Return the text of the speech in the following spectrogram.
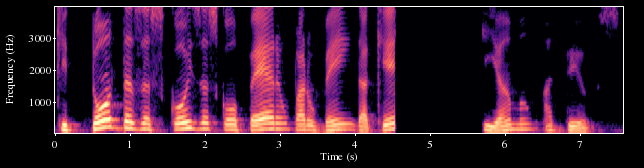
que todas as coisas cooperam para o bem daqueles que amam a Deus.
